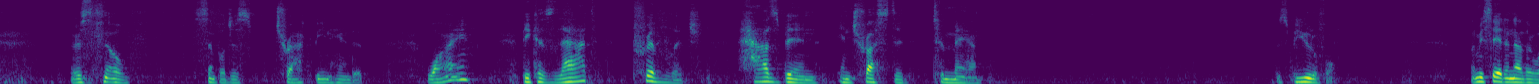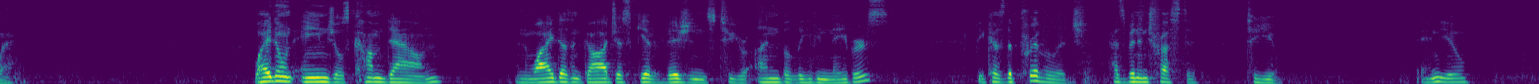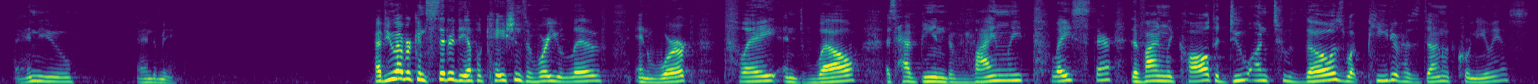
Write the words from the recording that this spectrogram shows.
there's no simple just track being handed. Why? Because that privilege has been entrusted to man. It's beautiful. Let me say it another way. Why don't angels come down and why doesn't God just give visions to your unbelieving neighbors? Because the privilege has been entrusted to you. And you. And you. And me. Have you ever considered the implications of where you live and work, play and dwell as have been divinely placed there, divinely called to do unto those what Peter has done with Cornelius?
